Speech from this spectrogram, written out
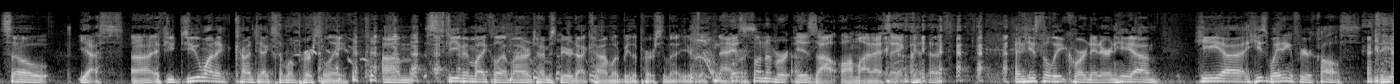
so yes, uh, if you do want to contact someone personally, um, Steve and Michael at moderntimesbeer.com would be the person that you're looking His for. phone number is out online, I think. and he's the lead coordinator, and he um, he uh, he's waiting for your calls. He,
